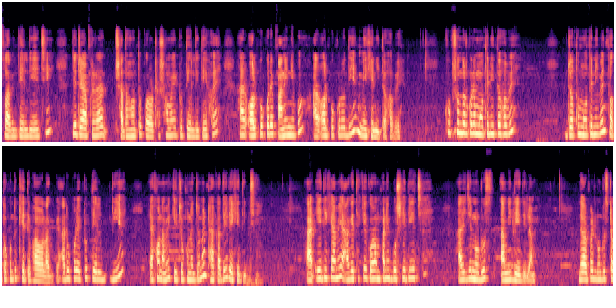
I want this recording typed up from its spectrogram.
সয়াবিন তেল দিয়েছি, যেটা আপনারা সাধারণত পরোটার সময় একটু তেল দিতে হয়। আর অল্প করে পানি নিব আর অল্প করে দিয়ে মেখে নিতে হবে। খুব সুন্দর করে মথে নিতে হবে। যত মথে নেবেন তত কিন্তু খেতে ভালো লাগবে। আর উপরে একটু তেল দিয়ে এখন আমি কিছুক্ষণের জন্য ঢাকা দিয়ে রেখে দিচ্ছি। আর এইদিকে আমি আগে থেকে গরম পানি বসিয়ে দিয়েছি আর এই যে নুডলস আমি দিয়ে দিলাম। দেওয়ার পর নুডলসটা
